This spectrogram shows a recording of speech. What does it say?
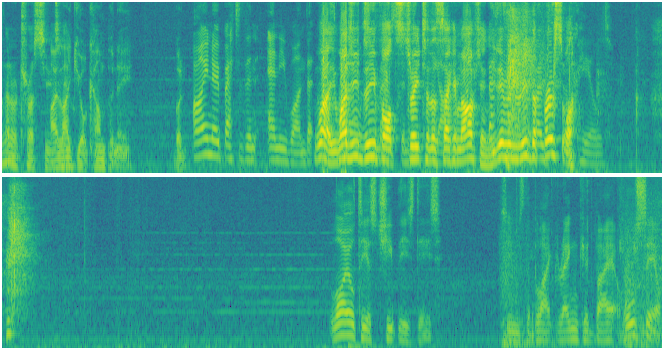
I don't trust you. I two. like your company. But I know better than anyone that. Why? there's Why'd you default straight to the second eye. option? You didn't even read the first one. Loyalty is cheap these days. Seems the Black Ring could buy it wholesale,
